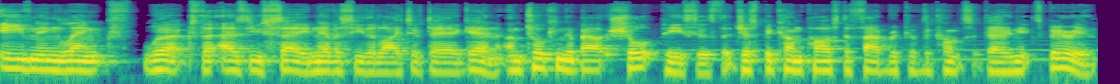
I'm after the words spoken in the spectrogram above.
evening length works that as you say never see the light of day again. I'm talking about short pieces that just become part of the fabric of the concert going experience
